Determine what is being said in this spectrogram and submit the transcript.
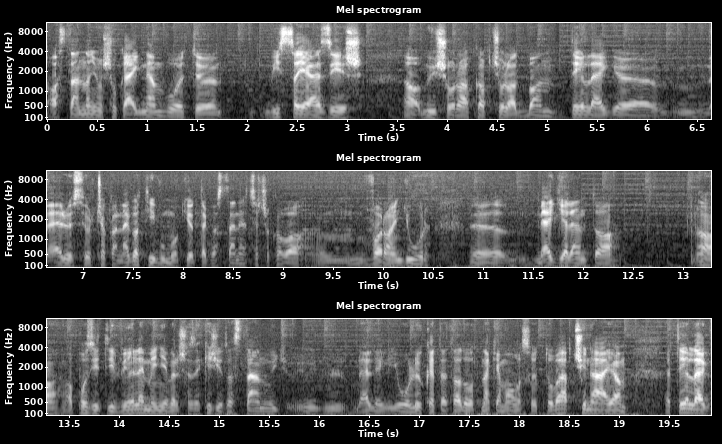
aztán nagyon sokáig nem volt visszajelzés, a műsorral kapcsolatban. Tényleg először csak a negatívumok jöttek, aztán egyszer csak a varangyúr megjelent a, a, a pozitív véleményével, és ez egy kicsit aztán úgy, úgy elég jó löketet adott nekem ahhoz, hogy tovább csináljam. De tényleg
